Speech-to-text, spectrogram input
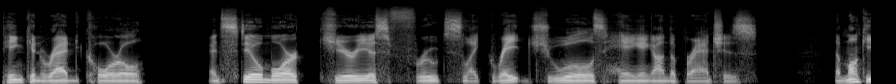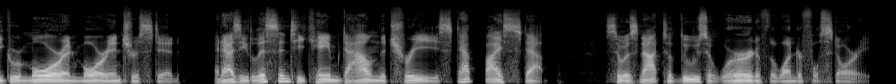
pink, and red coral, and still more curious fruits like great jewels hanging on the branches. The monkey grew more and more interested, and as he listened, he came down the tree step by step so as not to lose a word of the wonderful story.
